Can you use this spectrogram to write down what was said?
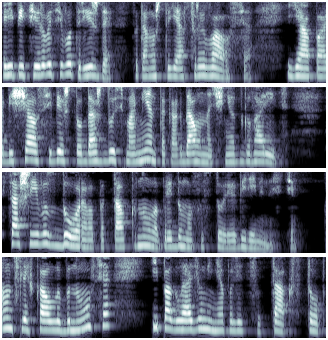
репетировать его трижды, потому что я срывался. Я пообещал себе, что дождусь момента, когда он начнет говорить. Саша его здорово подтолкнула, придумав историю беременности. Он слегка улыбнулся и погладил меня по лицу. Так, стоп.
